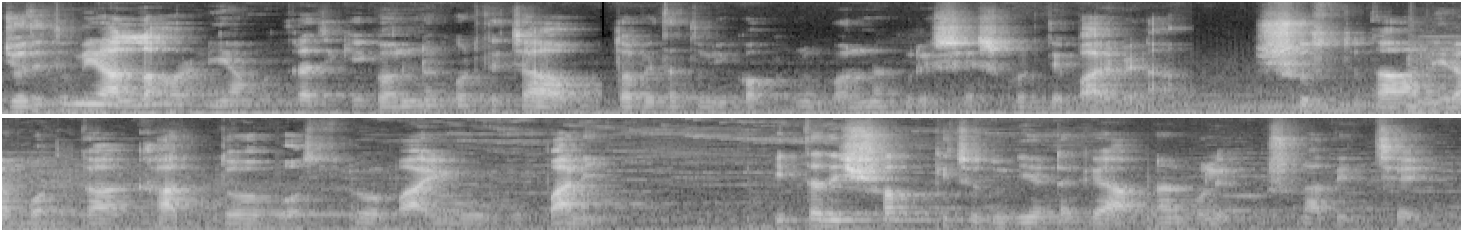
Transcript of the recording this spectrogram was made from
যদি তুমি আল্লাহর নিয়ামত রাজিকে গণনা করতে চাও, তবে তা তুমি কখনো গণনা করে শেষ করতে পারবে না। সুস্থতা, নিরাপত্তা, খাদ্য, বস্ত্র, বায়ু ও পানি ইত্যাদি সব কিছু দুনিয়াটাকে আপনার বলে ঘোষণা দিচ্ছে।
